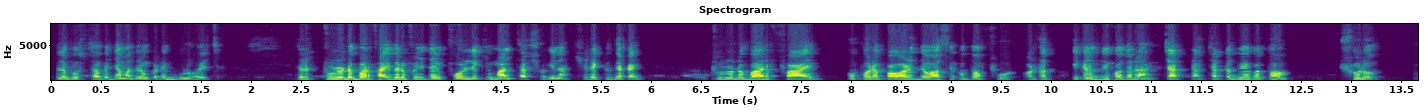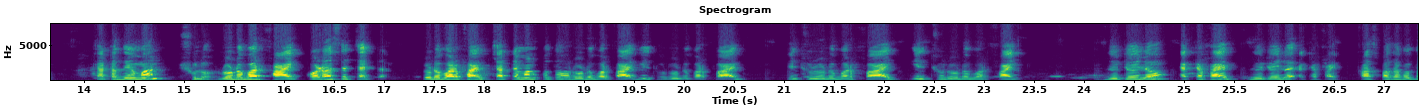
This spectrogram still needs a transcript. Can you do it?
তাহলে বুঝতে হবে যে আমাদের অঙ্কটা ভুল হয়েছে। তাহলে টু রোড ওভার ফাইভ এর উপরে যদি আমি ফোর লিখি, মান চারশো কিনা, সেটা একটু দেখাই। টু রোড ওভার ফাইভ উপরে পাওয়ার দেওয়া আছে কত? ফোর অর্থাৎ এখানে দুই কতটা? চারটা। চারটা দুয়ে কত? ষোলো। চারটা দুয়ে মান ষোলো। রোড ওভার ফাইভ কটা আছে? চারটা। রোড ওভার ফাইভ চারটে মান কত? Root over five into root over five into root over five into root over five দুইটা হইল একটা ফাইভ দুইটা হইল একটা ফাইভ ফার্স্ট পাশা কত?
